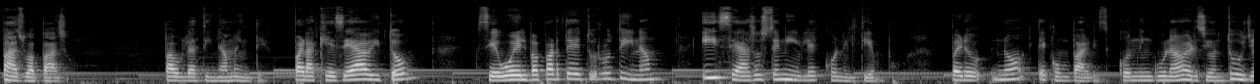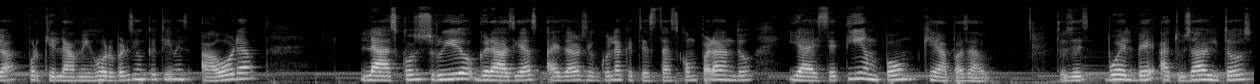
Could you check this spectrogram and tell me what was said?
paso a paso, paulatinamente, para que ese hábito se vuelva parte de tu rutina y sea sostenible con el tiempo pero no te compares con ninguna versión tuya porque la mejor versión que tienes ahora la has construido gracias a esa versión con la que te estás comparando y a ese tiempo que ha pasado. Entonces vuelve a tus hábitos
